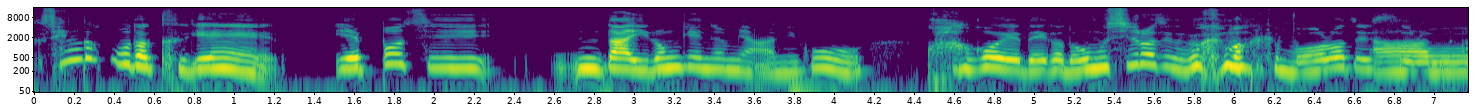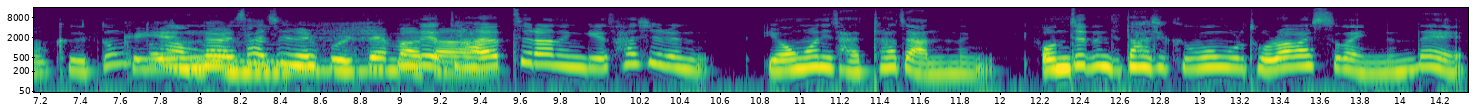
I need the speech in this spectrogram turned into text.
생각보다 그게 예뻐진다 이런 개념이 아니고 과거에 내가 너무 싫어지는 거 그만큼 멀어질수록 아, 그 뚱뚱한 그 옛날 몸이. 사진을 볼 때마다 근데 다이어트라는 게 사실은 영원히 다이어트하지 않는 언제든지 다시 그 몸으로 돌아갈 수가 있는데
